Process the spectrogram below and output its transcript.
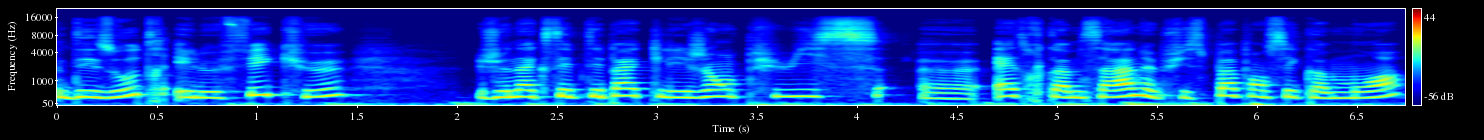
des autres et le fait que je n'acceptais pas que les gens puissent euh, être comme ça, ne puissent pas penser comme moi.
